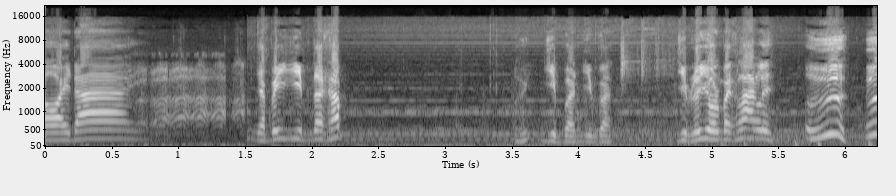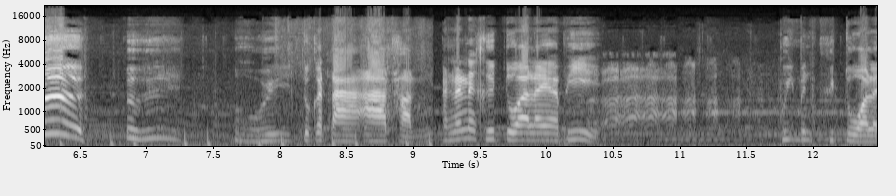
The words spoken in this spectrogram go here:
ลอยได้ อย่าไปหยิบนะครับเฮ้ยหยิบก่อนหยิบก่อนหยิบแล้วโยนไปข้างล่างเลยเออเออ เอ้ยโอ้ยตุ๊กตาอาถรรพ์อันนั้นน่ะคือตัวอะไรอะพี่อุ้ยมันคือตัวอะไร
